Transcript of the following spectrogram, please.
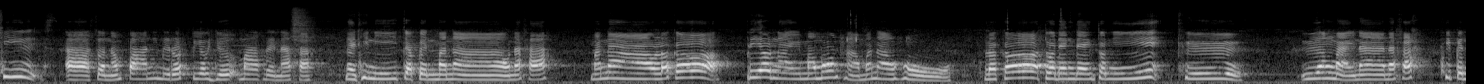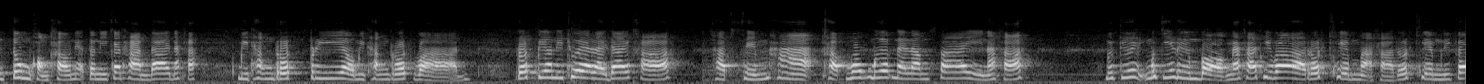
ที่ส่วนน้ำฟ้านี่มีรสเปรี้ยวเยอะมากเลยนะคะ ในที่นี้จะเป็นมะนาวนะคะ มะนาวแล้วก็เปรี้ยวในมะม่วงหาวมะนาวโห แล้วก็ตัวแดงๆตัวนี้คือเอื้องหมายนานะคะ ที่เป็นตุ้มของเขาเนี่ยตัวนี้ก็ทานได้นะคะ มีทั้งรสเปรี้ยวมีทั้งรสหวานรสเปรี้ยวนี่ช่วยอะไรได้คะขับเสมหะขับมูกเมือกในลำไส้นะคะ เมื่อกี้เมื่อกี้ลืมบอกนะคะ ที่ว่ารสเค็มอะค่ะรสเค็มนี่ก็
